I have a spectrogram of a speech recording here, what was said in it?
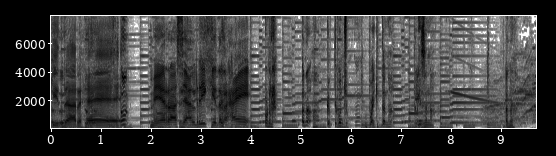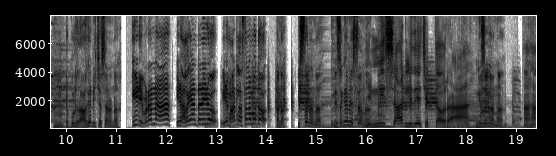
కిదర్ హే. మేరా శాలరీ కిదర్ హై. అన్నా కత్తి కొంచెం పైకి అన్నా ప్లీజ్ అన్నా. అన్నా డబ్బులు రాగానే ఇచ్చేస్తానన్నా. ఈడు ఇవ్వడన్నా ఈడు అలాగే అంటాడు ఈడు. ఈడు మాటలు అసలు నమ్మద్దు. అన్నా ఇస్తానన్నా. నిజంగానే ఇస్తాను ఎన్నిసార్లు ఇదే చెప్తావురా? నిజంగా అన్నా. ఆహా.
